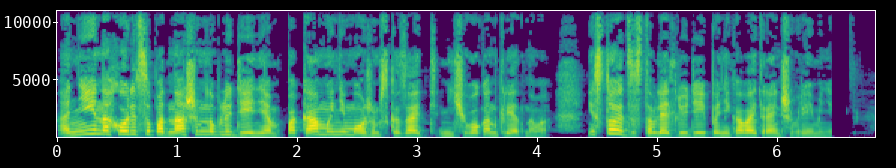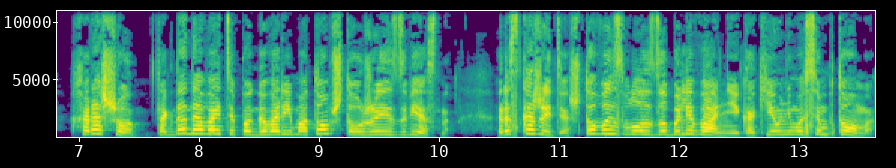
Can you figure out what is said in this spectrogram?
Они находятся под нашим наблюдением, пока мы не можем сказать ничего конкретного. Не стоит заставлять людей паниковать раньше времени. Хорошо, тогда давайте поговорим о том, что уже известно. Расскажите, что вызвало заболевание и какие у него симптомы?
